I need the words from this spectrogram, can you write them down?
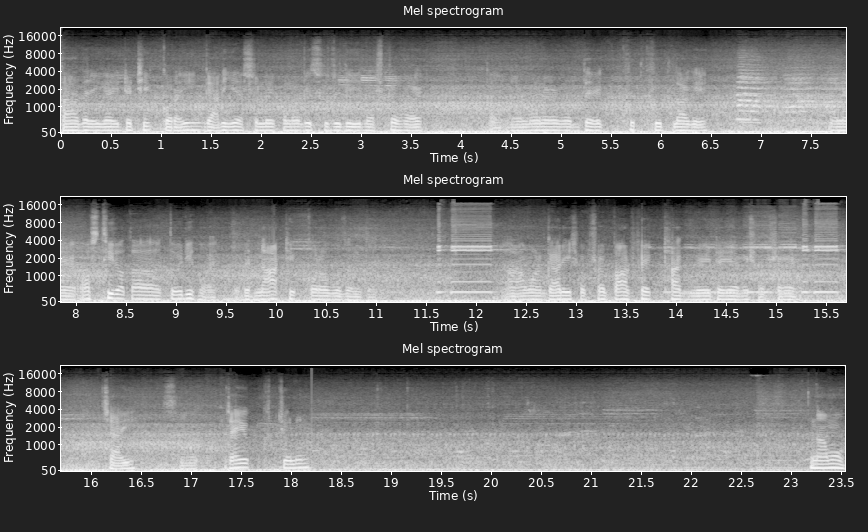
তাড়াতাড়ি গাড়িটা ঠিক করাই। গাড়ি আসলে কোনো কিছু যদি নষ্ট হয় তাহলে মনের মধ্যে খুঁত খুঁত লাগে। মানে অস্থিরতা তৈরি হয় ওদের না ঠিক করা পর্যন্ত। আর আমার গাড়ি সবসময় পারফেক্ট থাকবে এটাই আমি সবসময় চাই। So, যাই হোক চলুন। নামো।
